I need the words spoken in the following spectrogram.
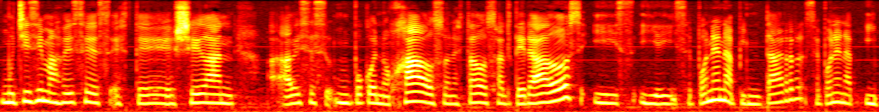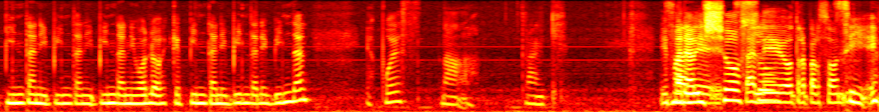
Muchísimas veces este, llegan a veces un poco enojados o en estados alterados y, y, se ponen a pintar, se ponen a, y pintan y pintan y pintan y vos lo ves que pintan y pintan y pintan. Después, nada, tranqui. Es maravilloso. Sale otra persona. Sí, es,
